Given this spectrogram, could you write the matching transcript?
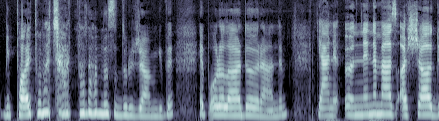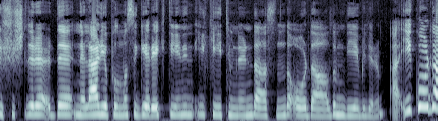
bir Python'a çarpmadan nasıl duracağım gibi hep oralarda öğrendim. Yani önlenemez aşağı düşüşlerde neler yapılması gerektiğinin ilk eğitimlerini de aslında orada aldım diyebilirim. İlk orada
